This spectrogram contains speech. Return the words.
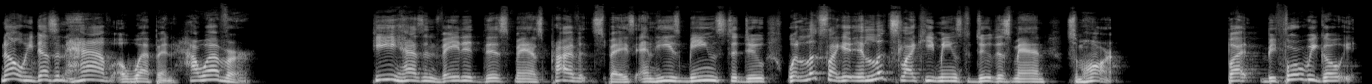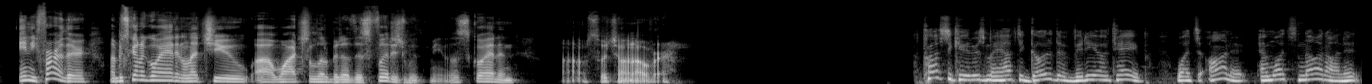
No, he doesn't have a weapon. However, he has invaded this man's private space and he means to do what looks like it, looks like he means to do this man some harm. But before we go any further, I'm just going to go ahead and let you uh, watch a little bit of this footage with me. Let's go ahead and uh, switch on over. Prosecutors may have to go to the videotape, what's on it and what's not on it,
